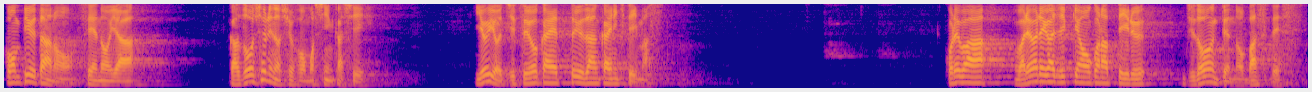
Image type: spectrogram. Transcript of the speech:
コンピューターの性能や画像処理の手法も進化し、いよいよ実用化へという段階に来ています。これは我々が実験を行っている自動運転のバスです。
